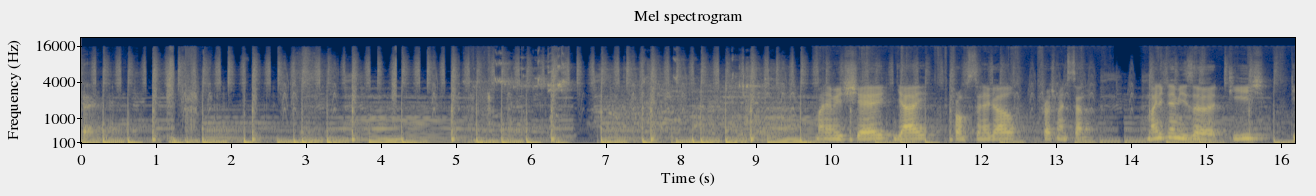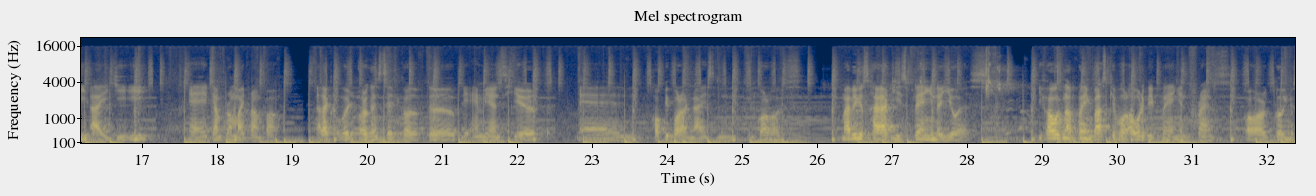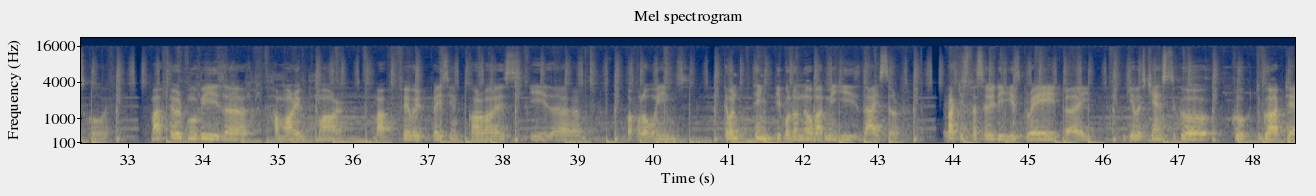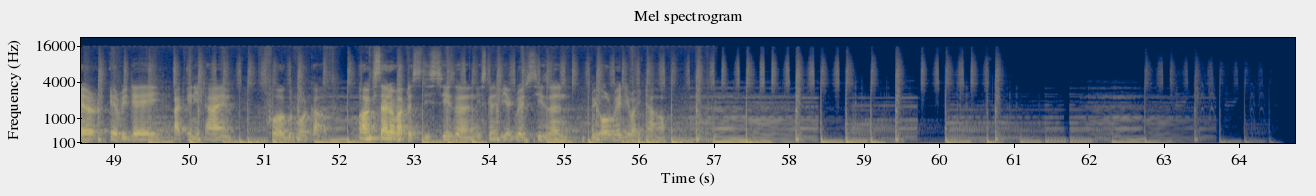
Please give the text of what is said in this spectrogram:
My name is Cheikh N'diaye from Senegal, freshman center. My nickname is uh, Tige, T-I-G-E, and come from my grandpa. I like Oregon State because of the, the ambience here and how people are nice in, in Corvallis. My biggest highlight is playing in the US. If I was not playing basketball, I would be playing in France or going to school. My favorite movie is uh, Hamar and Kumar. My favorite place in Corvallis is uh, Buffalo Wings. The one thing people don't know about me is the ice surf. Practice facility is great. Uh, give us a chance to go, go to go out there every day at any time for a good workout. I'm excited about this, this season. It's going to be a great season. We're all ready right now.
